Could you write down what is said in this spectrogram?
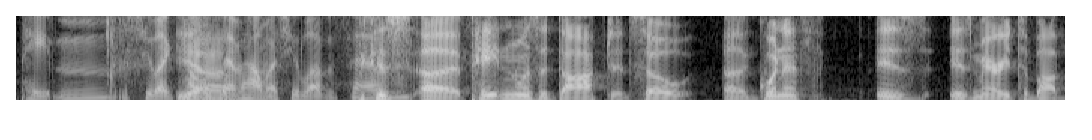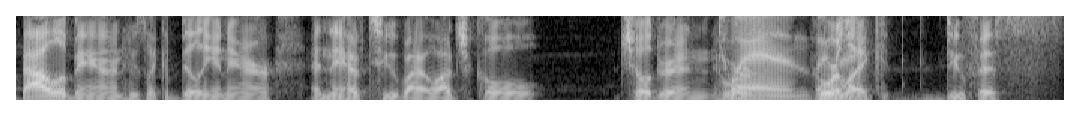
Payton. She like tells Yeah. him how much she loves him. because uh, Payton was adopted. So uh, Gwyneth is is married to Bob Balaban, who's like a billionaire, and they have two biological children who Twins, are who I are think. like doofus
